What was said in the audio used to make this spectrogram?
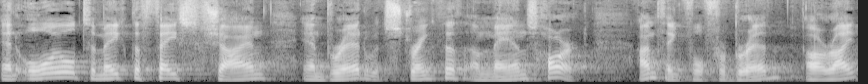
and oil to make the face shine, and bread which strengtheneth a man's heart. I'm thankful for bread, all right?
